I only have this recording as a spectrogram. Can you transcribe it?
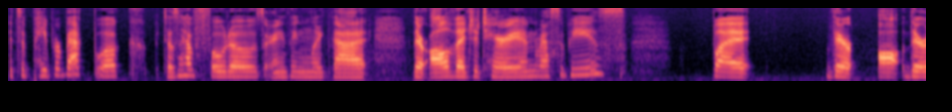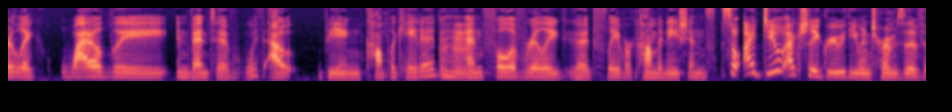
It's a paperback book. It doesn't have photos or anything like that. They're all vegetarian recipes, but they're all they're like wildly inventive without being complicated mm-hmm. and full of really good flavor combinations. So I do actually agree with you in terms of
